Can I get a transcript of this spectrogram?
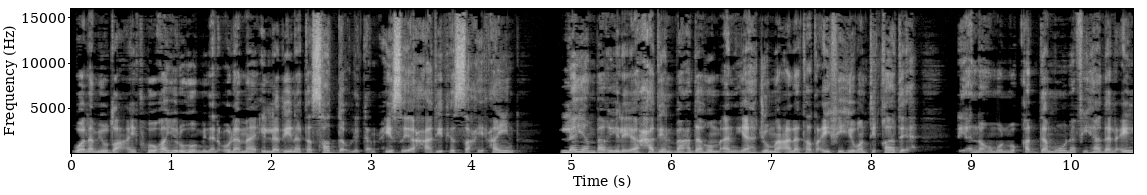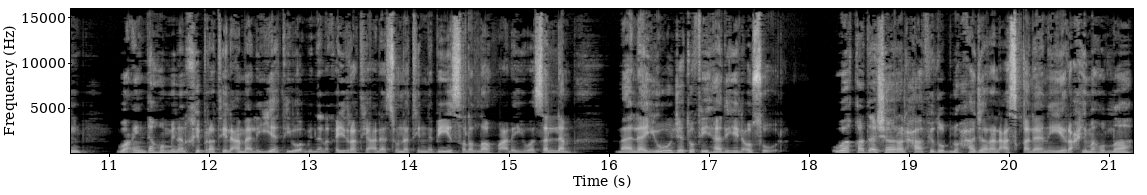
ولم يضعفه غيره من العلماء الذين تصدوا لتمحيص أحاديث الصحيحين. لا ينبغي لأحد بعدهم أن يهجم على تضعيفه وانتقاده لأنهم المقدمون في هذا العلم وعندهم من الخبرة العملية ومن الغيرة على سنة النبي صلى الله عليه وسلم ما لا يوجد في هذه العصور. وقد أشار الحافظ ابن حجر العسقلاني رحمه الله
